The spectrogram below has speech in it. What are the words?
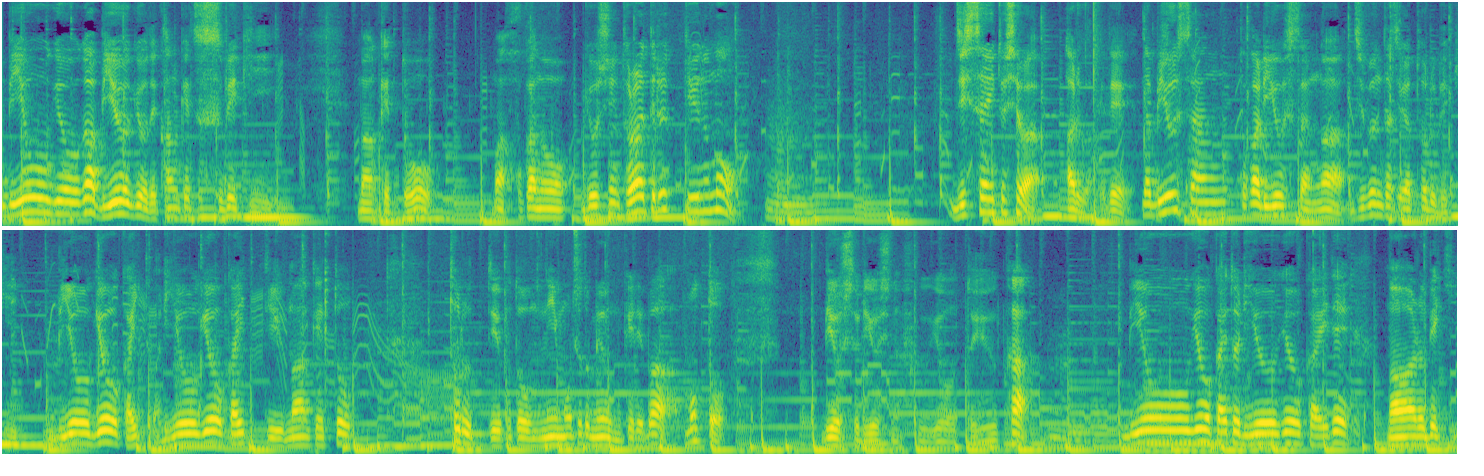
美容業が美容業で完結すべきマーケットを、まあ、他の業種に取られてるっていうのも実際としてはあるわけでだ美容師さんとか理容師さんが自分たちが取るべき美容業界とか理容業界っていうマーケットを取るっていうことにもうちょっと目を向ければもっと美容師と理容師の副業というか美容業界と理容業界で回るべき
